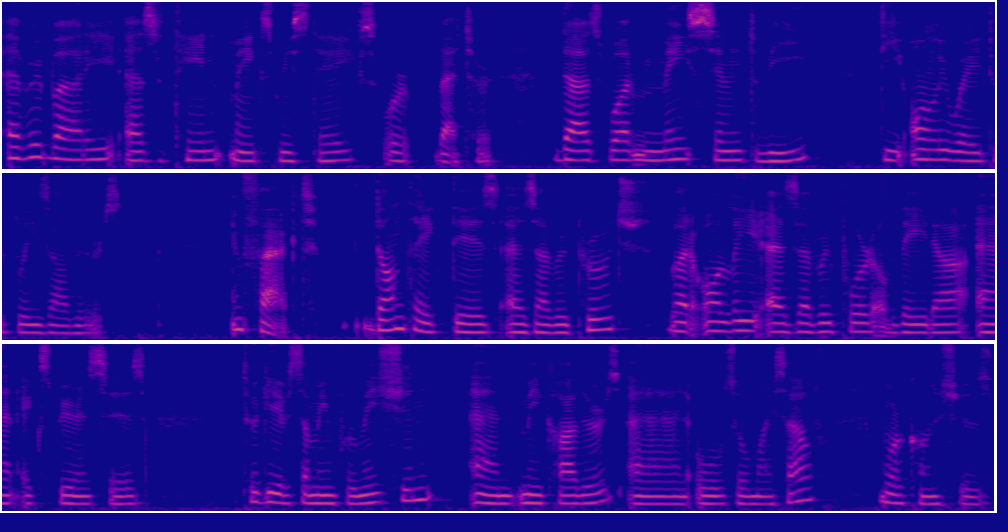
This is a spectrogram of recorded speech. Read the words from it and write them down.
Everybody as a teen makes mistakes, or better, does what may seem to be the only way to please others. In fact, don't take this as a reproach, but only as a report of data and experiences to give some information and make others, and also myself, more conscious.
